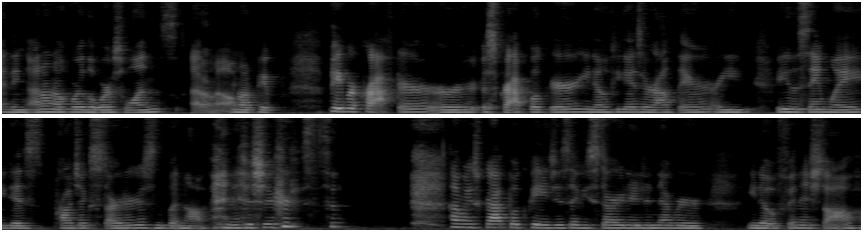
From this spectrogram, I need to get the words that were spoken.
I think I don't know if we're the worst ones. I don't know. I'm not a paper paper crafter or a scrapbooker you know if you guys are out there are you are you the same way you guys project starters but not finishers? How many scrapbook pages have you started and never you know finished off?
